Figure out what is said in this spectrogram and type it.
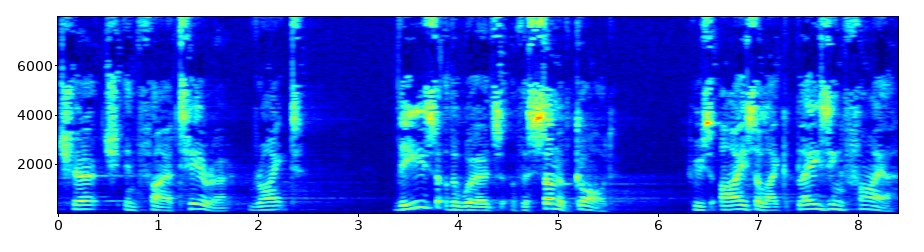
church in Thyatira, write These are the words of the Son of God, whose eyes are like blazing fire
